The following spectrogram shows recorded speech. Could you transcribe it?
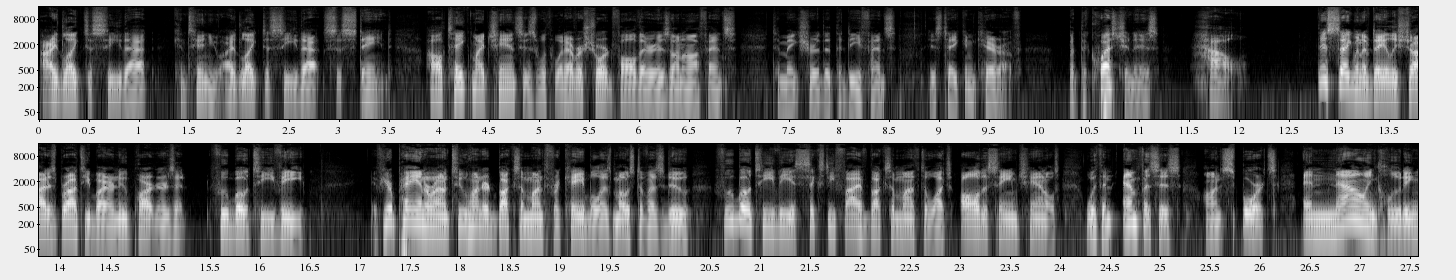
I'd like to see that continue. I'd like to see that sustained. I'll take my chances with whatever shortfall there is on offense to make sure that the defense is taken care of. But the question is, how? This segment of Daily Shot is brought to you by our new partners at Fubo TV. If you're paying around 200 bucks a month for cable as most of us do, Fubo TV is 65 bucks a month to watch all the same channels with an emphasis on sports and now including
